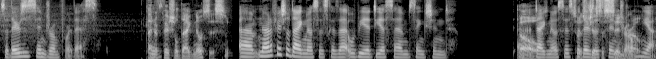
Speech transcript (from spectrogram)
So there's a syndrome for this. An official diagnosis. um, not official diagnosis because that would be a DSM sanctioned uh, Oh, diagnosis, so but there's a a syndrome. syndrome. Yeah,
